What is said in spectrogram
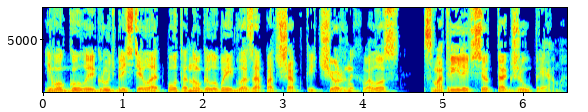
Его голая грудь блестела от пота, но голубые глаза под шапкой черных волос смотрели все так же упрямо.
